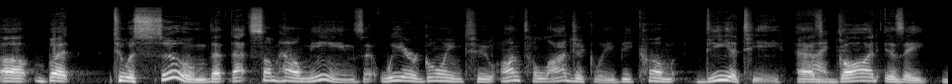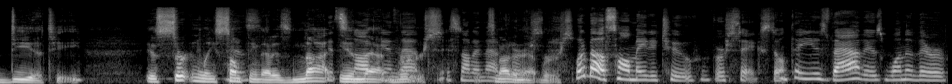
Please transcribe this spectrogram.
Uh, but to assume that that somehow means that we are going to ontologically become deity as Right. God is a deity is certainly something that is not It's in not that in verse. that. It's not in that. It's not in verse. that verse. What about Psalm 82, verse six? Don't they use that as one of their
